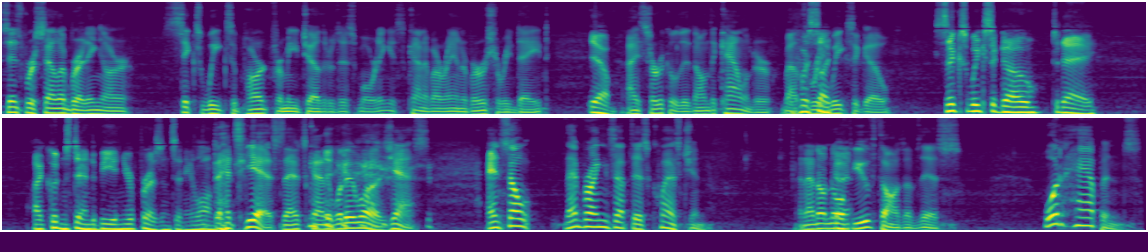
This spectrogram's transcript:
since we're celebrating our six weeks apart from each other this morning, it's kind of our anniversary date. Yeah. I circled it on the calendar about three like- weeks ago. Six weeks ago today, I couldn't stand to be in your presence any longer. That's yes, that's kind of what it was. Yes, and so that brings up this question, and I don't know if you've thought of this. What happens?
